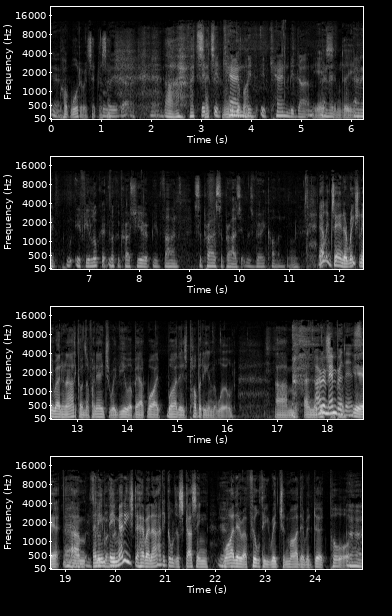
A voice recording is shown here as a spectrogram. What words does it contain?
Yeah. hot water, etc. Well, So you go. uh, that's it, that's it really can good one. be it can be done. Yes, and it, indeed. And it, if you look at look across Europe, you'd find surprise, surprise, it was very common. Alexander recently wrote an article in the Financial Review about why why there's poverty in the world. Um, and the I rich and remember this. Yeah, Yeah, um, and good, he, he managed to have an article discussing Yeah. why there are filthy rich and why there are dirt poor. Uh-huh.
